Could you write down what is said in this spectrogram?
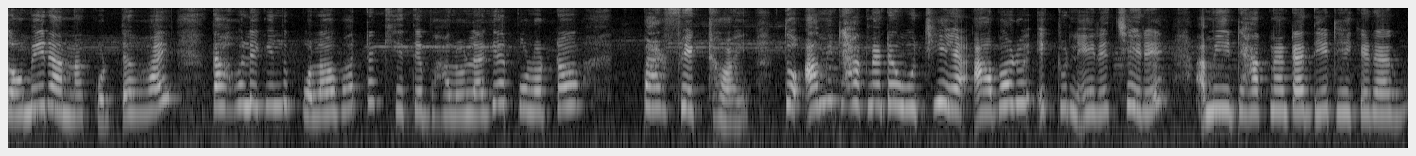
দমে রান্না করতে হয়, তাহলে কিন্তু পোলাও ভাতটা খেতে ভালো লাগে আর পোলাওটাও পারফেক্ট হয়। তো আমি ঢাকনাটা উঠিয়ে আবারও একটু নেড়ে ছেড়ে আমি ঢাকনাটা দিয়ে ঢেকে রাখব।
